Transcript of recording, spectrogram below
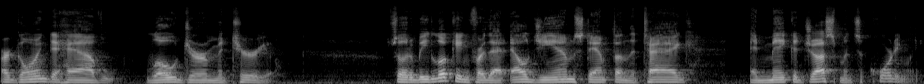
are going to have low germ material. So to be looking for that LGM stamped on the tag and make adjustments accordingly.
